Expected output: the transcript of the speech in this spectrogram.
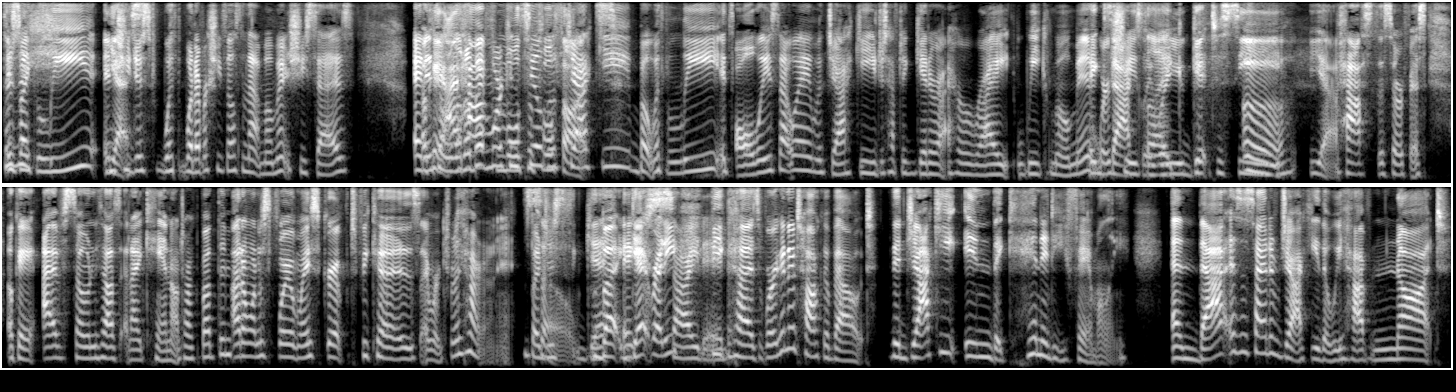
There's is like hu- Lee, and she just with whatever she feels in that moment, she says. And Okay, it's a little bit more concealed with thoughts. Jackie, but with Lee, it's always that way. And with Jackie, you just have to get her at her right weak moment exactly where she's like, where you get to see yeah, past the surface. Okay, I have so many thoughts and I cannot talk about them. I don't want to spoil my script because I worked really hard on it. but So- just get but get ready because we're going to talk about the Jackie in the Kennedy family. And that is a side of Jackie that we have not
